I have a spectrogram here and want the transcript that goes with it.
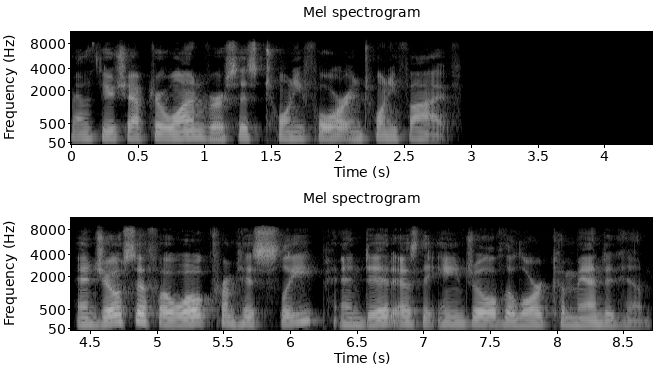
Matthew chapter 1, verses 24 and 25. And Joseph awoke from his sleep and did as the angel of the Lord commanded him.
